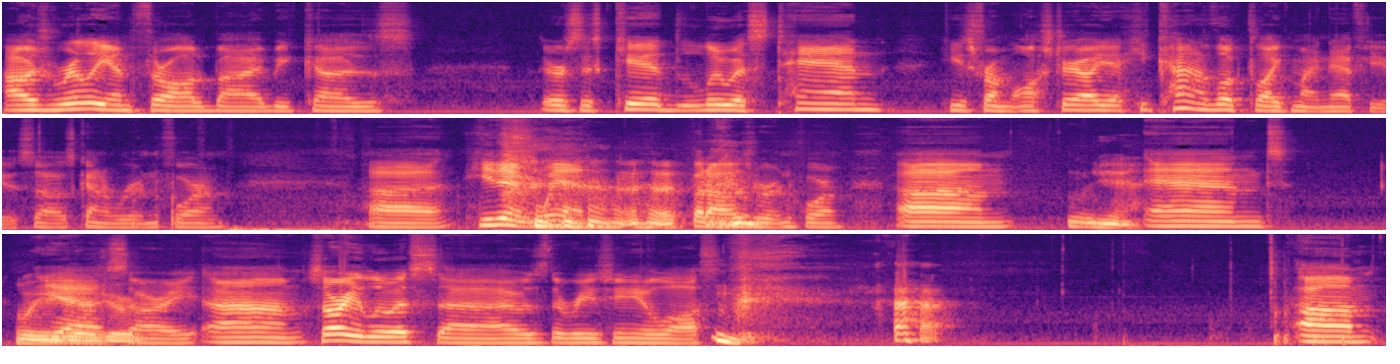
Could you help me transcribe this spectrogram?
I was really enthralled by because there's this kid Lewis Tan. He's from Australia. He kind of looked like my nephew, so I was kind of rooting for him. Uh, he didn't win, but I was rooting for him. Um, Yeah. and yeah, sorry. Um, sorry, Lewis. Uh, I was the reason you lost. um,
